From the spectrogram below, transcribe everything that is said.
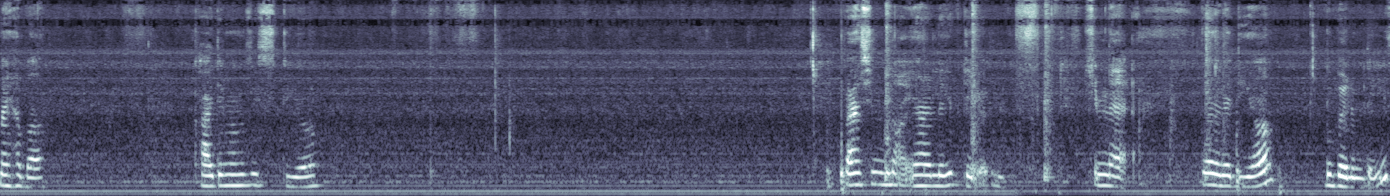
Merhaba. Kaydırmamızı istiyor. Ben şimdi bunu ayarlayıp geliyorum. Şimdi böyle diyor. Bu bölümdeyiz.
